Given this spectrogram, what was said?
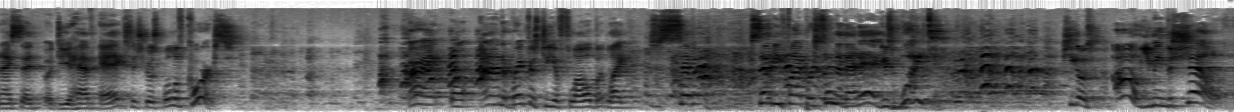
And I said, "Uh, Do you have eggs? And she goes, Well, of course. All right, well, I don't know how to break this to you, Flo, but like seven, 75% of that egg is white. She goes, Oh, you mean the shell?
